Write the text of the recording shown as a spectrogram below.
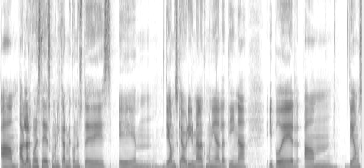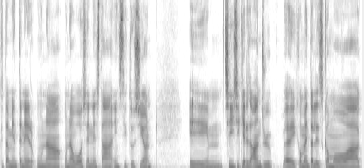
hablar con ustedes, comunicarme con ustedes, digamos que abrirme a la comunidad latina y poder, digamos que también tener una, una voz en esta institución. Eh, sí, si quieres, Andrew, eh, coméntales cómo va a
